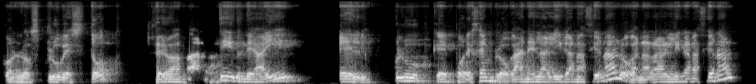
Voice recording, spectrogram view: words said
con los clubes top, pero a partir de ahí, el club que, por ejemplo, gane la Liga Nacional o ganará la Liga Nacional,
